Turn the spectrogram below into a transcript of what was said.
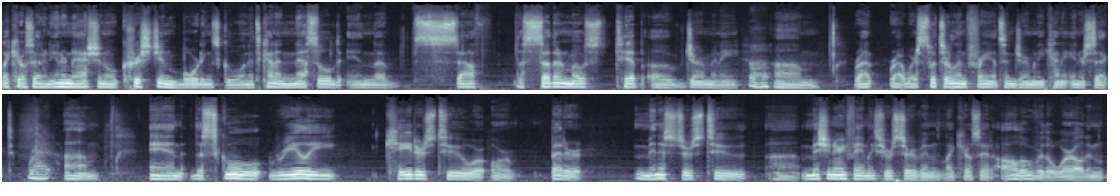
like Carol said, an international Christian boarding school, and it's kind of nestled in the south, the southernmost tip of Germany, Uh-huh. um, right, right where Switzerland, France, and Germany kind of intersect. Right. Um, and the school really caters to, or, or better, ministers to uh, missionary families who are serving, like Carol said, all over the world and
